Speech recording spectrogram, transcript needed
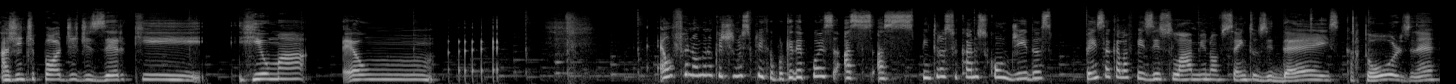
a gente pode dizer que Hilma é um. É um fenômeno que a gente não explica, porque depois as, as pinturas ficaram escondidas pensa que ela fez isso lá em 1910, 14, né?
